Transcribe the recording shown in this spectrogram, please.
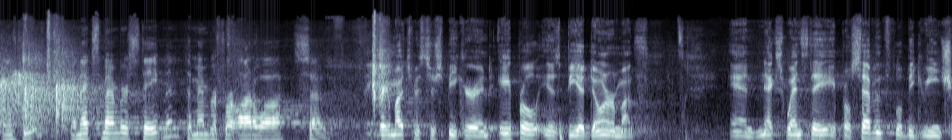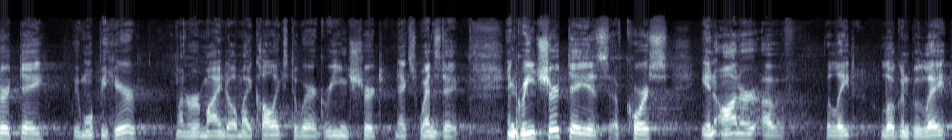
Thank you. The next member statement, the member for Ottawa South. Thank you very much, Mr. Speaker. And April is Be a Donor Month. And next Wednesday, April 7th, will be Green Shirt Day. We won't be here. I want to remind all my colleagues to wear a green shirt next Wednesday. And Green Shirt Day is, of course, in honour of the late Logan Boulet,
